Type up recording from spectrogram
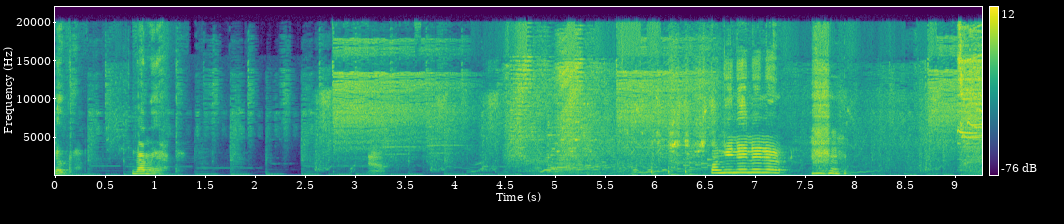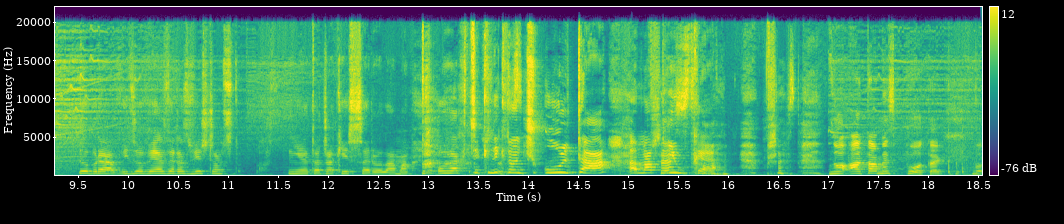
Dobra, damy radę. Nie, nie, nie, nie. Dobra, widzowie, ja zaraz wieszczam... Nie, ta Jack jest serio lama. Ona chce kliknąć ulta, a ma piłkę. Przestań. Przestań. No, a tam jest płotek. No,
